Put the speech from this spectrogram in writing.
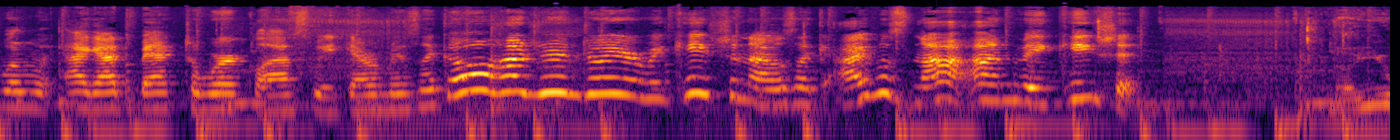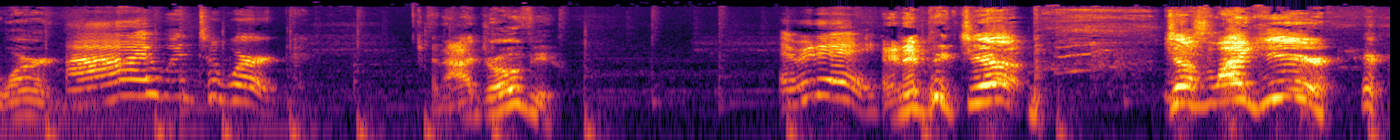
when we, I got back to work last week, everybody's like, "Oh, how'd you enjoy your vacation?" I was like, "I was not on vacation. no, you weren't, I went to work and I drove you, every day. and it picked you up, just like here.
